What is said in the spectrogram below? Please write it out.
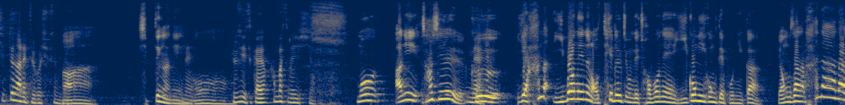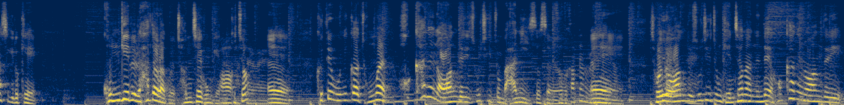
10등 안에 들고 싶습니다. 아 10등 안에 네. 어. 들수 있을까요? 한 말씀 해주시죠. 뭐 아니 사실 네. 그 이게 하나 이번에는 어떻게 될지 모르는데 저번에 2020 때 보니까 영상을 하나 하나씩 이렇게 공개를 하더라고요 전체 공개를 아, 그쵸? 맞아요, 예. 그때 보니까 정말 헉하는 어항들이 솔직히 좀 많이 있었어요. 저도 깜짝 놀랐습니다. 예. 저희 어항도 네. 솔직히 좀 괜찮았는데 헉하는 어항들이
